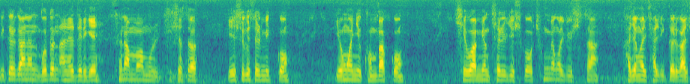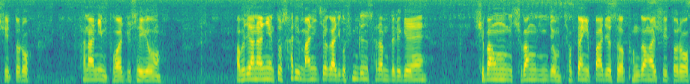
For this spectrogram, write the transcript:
이끌어가는 모든 아내들에게 선한 마음을 주셔서 예수 그리스도를 믿고 영원히 구원받고 치와 명체를 주시고 총명을 주시사 가정을 잘 이끌어갈 수 있도록 하나님 도와주세요. 아버지 하나님 또 살이 많이 쪄가지고 힘든 사람들에게 지방, 지방 좀 적당히 빠져서 건강할 수 있도록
